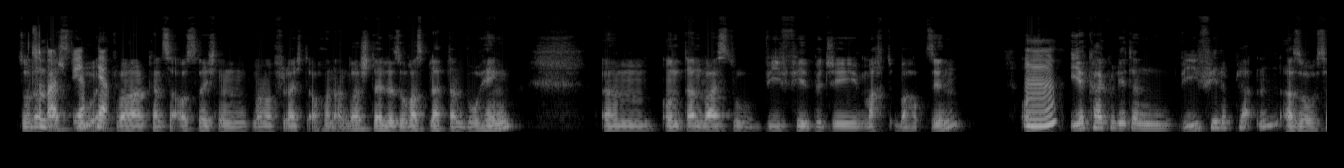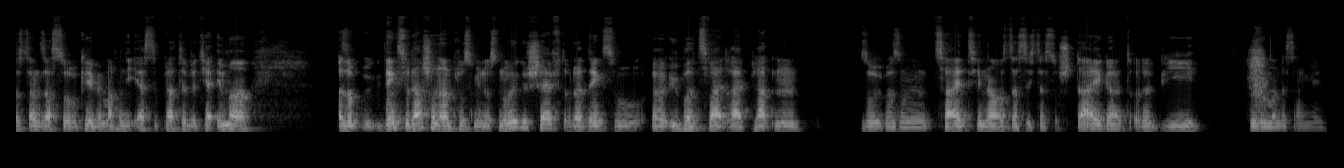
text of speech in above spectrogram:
So, dann Zum weißt Beispiel, du ja. etwa, kannst du ausrechnen, machen wir vielleicht auch an anderer Stelle, so was bleibt dann wo hängen, ähm, und dann weißt du, wie viel Budget macht überhaupt Sinn. Und mhm. ihr kalkuliert dann wie viele Platten? Also ist das dann, sagst du, okay, wir machen die erste Platte, wird ja immer also denkst du da schon an Plus-Minus-Null-Geschäft oder denkst du äh, über zwei, drei Platten so über so eine Zeit hinaus, dass sich das so steigert oder wie würde man das angehen?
